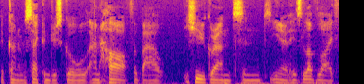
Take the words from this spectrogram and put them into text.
a kind of a secondary school and half about Hugh Grant and you know his love life.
